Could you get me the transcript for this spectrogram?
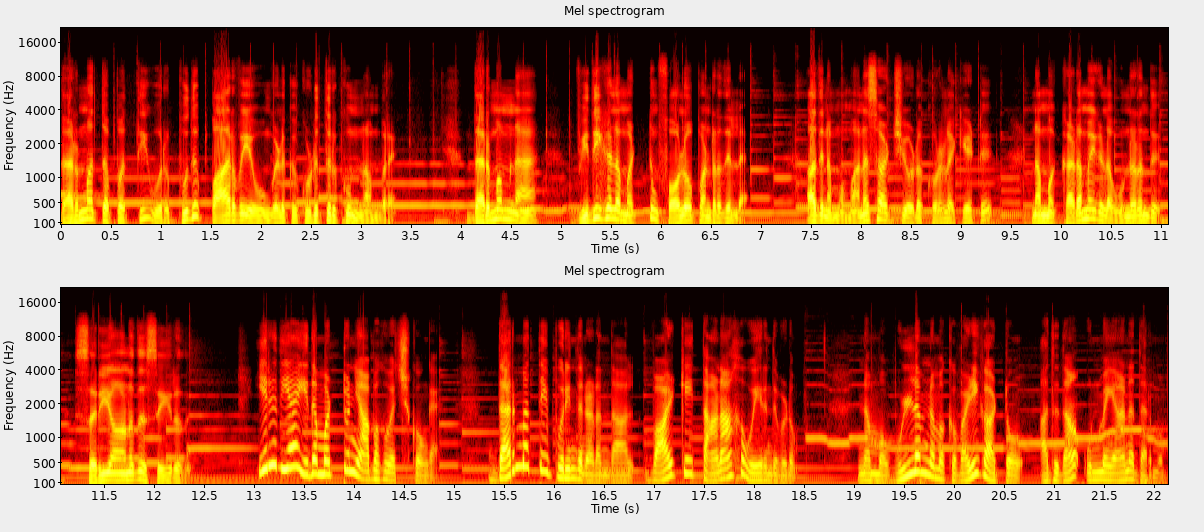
தர்மத்தை பத்தி ஒரு புது பார்வையை உங்களுக்கு கொடுத்திருக்கும் நம்புறேன். தர்மம்னா விதிகளை மட்டும் ஃபாலோ பண்றதில்ல. அது நம்ம மனசாட்சியோட குரலை கேட்டு நம்ம கடமைகளை உணர்ந்து சரியானதை செய்யறது. இறுதியா இத மட்டும் ஞாபகம் வச்சுக்கோங்க. தர்மத்தை புரிந்து நடந்தால் வாழ்க்கை தானாக உயர்ந்துவிடும் நம்ம உள்ளம் நமக்கு வழிகாட்டும். அதுதான் உண்மையான தர்மம்.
